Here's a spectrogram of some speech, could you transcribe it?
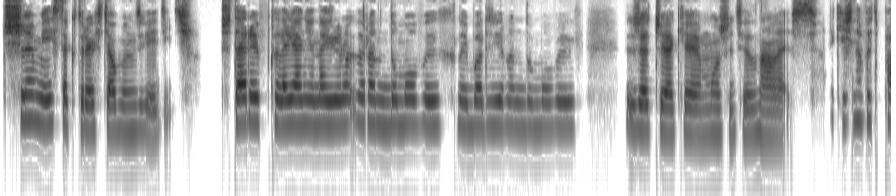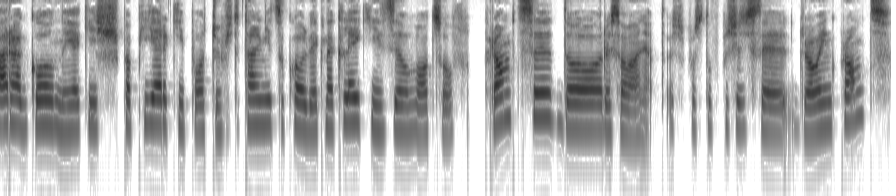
Trzy miejsca, które chciałbym zwiedzić. Cztery, wklejanie najrandomowych, najbardziej randomowych rzeczy, jakie możecie znaleźć. Jakieś nawet paragony, jakieś papierki po czymś, totalnie cokolwiek, naklejki z owoców. Promptsy do rysowania. Jest po prostu wpiszecie sobie drawing prompts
